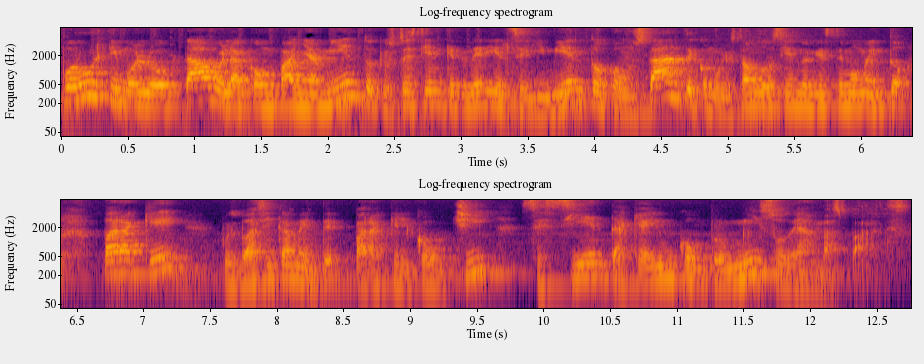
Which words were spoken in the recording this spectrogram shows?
por último, el octavo, el acompañamiento que ustedes tienen que tener y el seguimiento constante como lo estamos haciendo en este momento. ¿Para qué? Pues básicamente para que el coachee se sienta que hay un compromiso de ambas partes.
